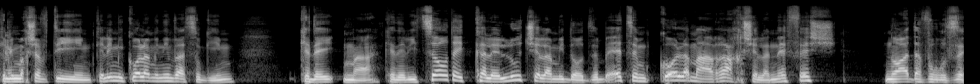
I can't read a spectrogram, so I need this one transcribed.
כלים מחשבתיים, כלים מכל המינים והסוגים, כדי מה? כדי ליצור את ההתקללות של המידות, זה בעצם כל המערך של הנפש נועד עבור זה,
